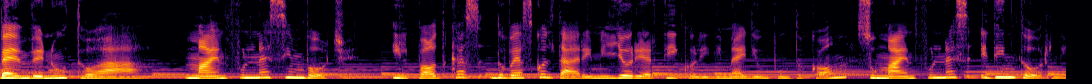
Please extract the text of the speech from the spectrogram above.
Benvenuto a Mindfulness in Voce, il podcast dove ascoltare i migliori articoli di medium.com su mindfulness e dintorni.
